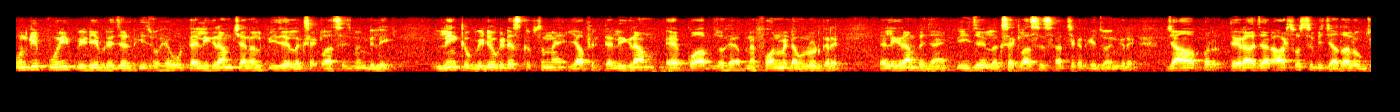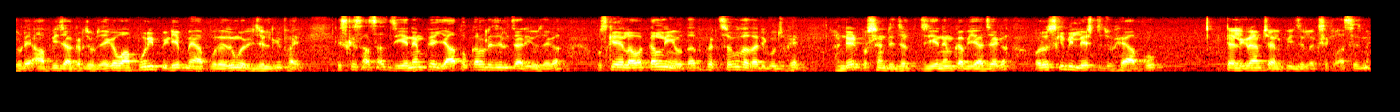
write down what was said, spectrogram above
उनकी पूरी पीडीएफ रिज़ल्ट की जो है वो Telegram channel PJ Lakshya classes में मिलेगी। लिंक वीडियो के डिस्क्रिप्शन में या फिर टेलीग्राम ऐप को आप जो है अपने फ़ोन में डाउनलोड करें, टेलीग्राम पे जाएँ, पीजे लक्ष्य क्लासेस सर्च करके ज्वाइन करें, जहाँ पर तेरह हज़ार आठ सौ से भी ज़्यादा लोग जुड़े, आप भी जाकर जुड़ जाएगा वहाँ पूरी पीडीएफ मैं आपको दे दूँगा रिज़ल्ट की फ़ाइल। इसके साथ साथ जीएनएम के या तो कल रिज़ल्ट जारी हो जाएगा, उसके अलावा कल नहीं होता तो फिर चौदह तारीख को जो है हंड्रेड रिज़ल्ट जीएनएम का भी आ जाएगा और उसकी भी लिस्ट जो है आपको Telegram channel PG Lakshya classes में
